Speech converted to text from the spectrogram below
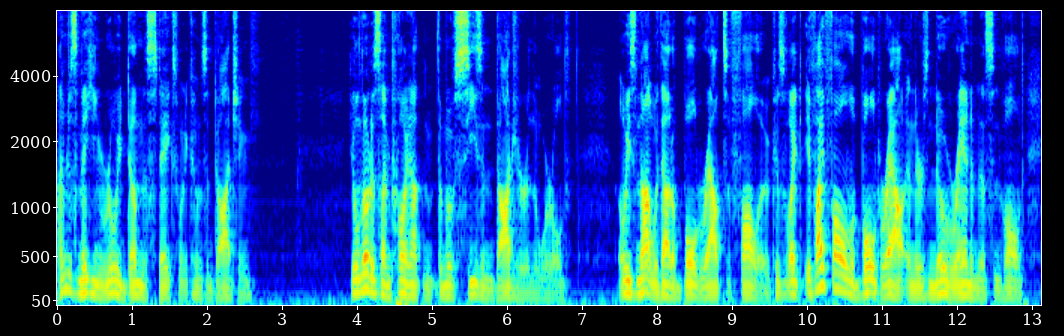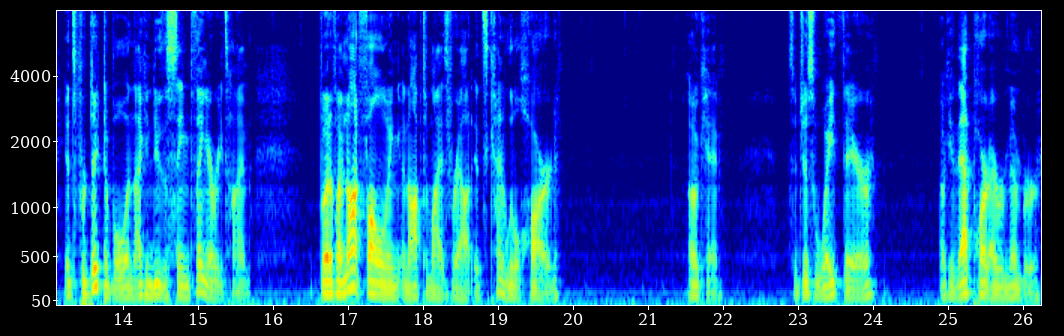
I'm just making really dumb mistakes when it comes to dodging. You'll notice I'm probably not the most seasoned dodger in the world. At least not without a bold route to follow. Because, like, if I follow a bold route and there's no randomness involved, it's predictable and I can do the same thing every time. But if I'm not following an optimized route, it's kind of a little hard. Okay. So just wait there. Okay, that part I remember.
